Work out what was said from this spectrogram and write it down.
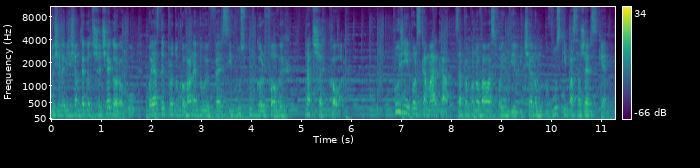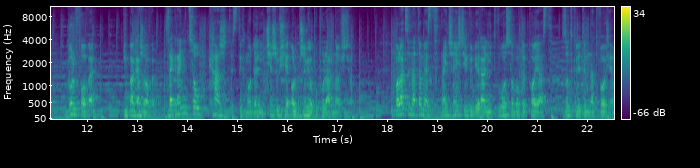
do 1973 roku pojazdy produkowane były w wersji wózków golfowych na trzech kołach. Później polska marka zaproponowała swoim wielbicielom wózki pasażerskie, golfowe i bagażowe. Za granicą każdy z tych modeli cieszył się olbrzymią popularnością. Polacy natomiast najczęściej wybierali dwuosobowy pojazd z odkrytym nadwoziem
